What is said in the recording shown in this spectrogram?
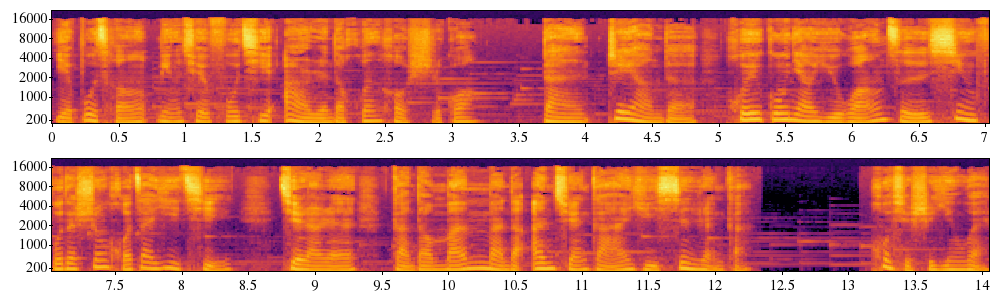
也不曾明确夫妻二人的婚后时光，但这样的灰姑娘与王子幸福的生活在一起，却让人感到满满的安全感与信任感。或许是因为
